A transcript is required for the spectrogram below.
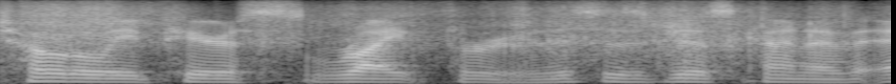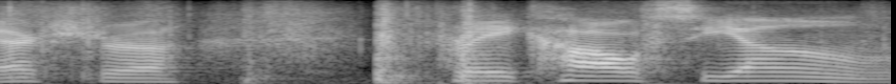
totally pierce right through. This is just kind of extra precaution.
